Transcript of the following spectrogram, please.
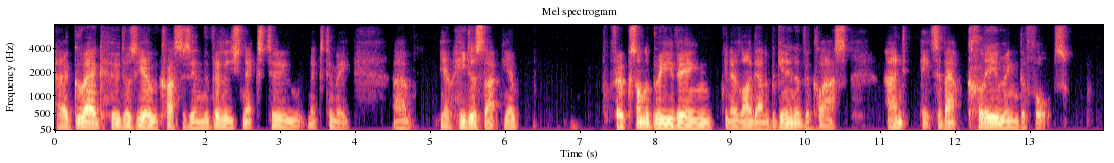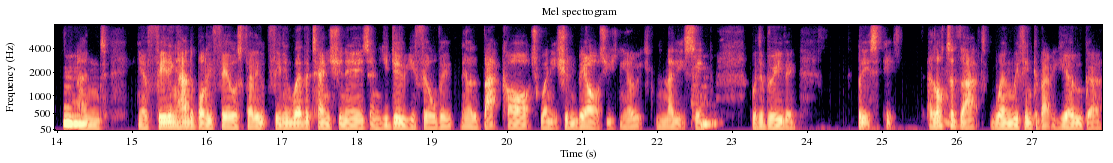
uh, Greg, who does the yoga classes in the village next to next to me, um, you know, he does that, you know, focus on the breathing, you know, lie down at the beginning of the class. And it's about clearing the thoughts mm-hmm. and, you know, feeling how the body feels, feeling, feeling where the tension is. And you do, you feel the, you know, the back arch when it shouldn't be arched, you, you know, let it sink mm-hmm. with the breathing. But it's, it's a lot of that when we think about yoga,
